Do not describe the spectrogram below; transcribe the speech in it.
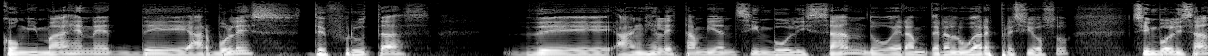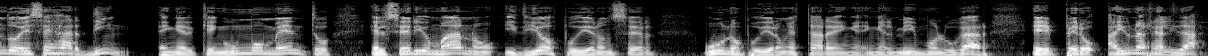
Con imágenes de árboles, de frutas, de ángeles también simbolizando, eran, eran lugares preciosos, simbolizando ese jardín en el que en un momento el ser humano y Dios pudieron ser uno, pudieron estar en, en el mismo lugar. Eh, pero hay una realidad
